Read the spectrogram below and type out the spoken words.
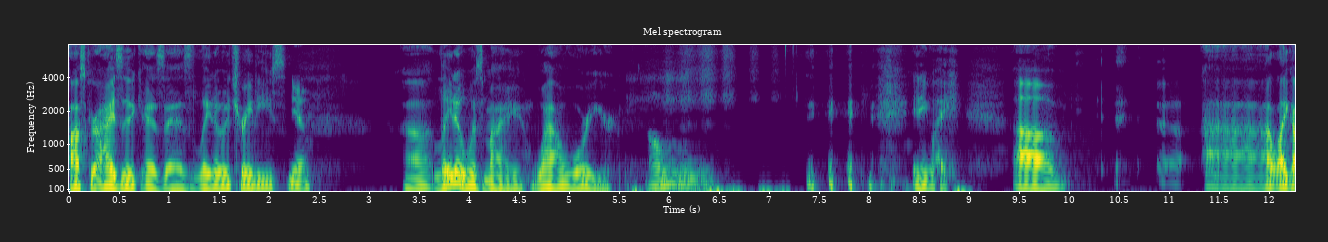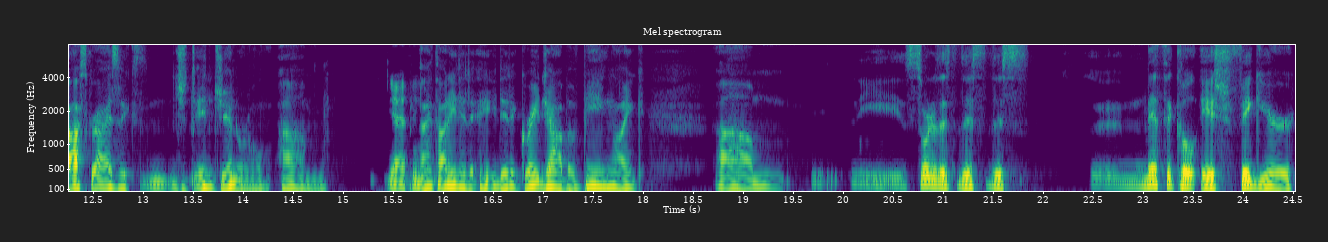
Oscar Isaac as as Leto Atreides. Yeah. Uh, Leto was my WoW warrior. Oh. anyway, um, uh, I like Oscar Isaac just in general. Um, Yeah, I think I thought he did he did a great job of being like, um, sort of this this this mythical ish figure,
